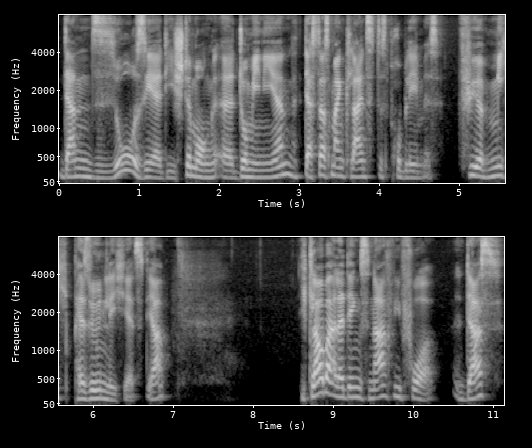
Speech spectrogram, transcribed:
dann so sehr die Stimmung äh, dominieren, dass das mein kleinstes Problem ist für mich persönlich jetzt, ja. Ich glaube allerdings nach wie vor, dass,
